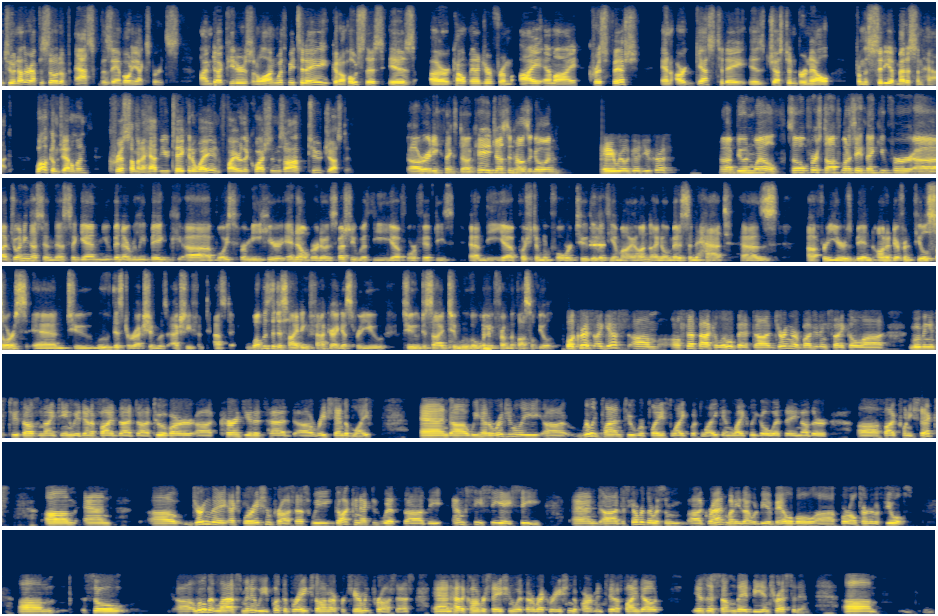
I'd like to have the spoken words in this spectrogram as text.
welcome to another episode of Ask the Zamboni Experts. I'm Doug Peters, and along with me today, going to host this is our account manager from IMI, Chris Fish, and our guest today is Justin Burnell from the City of Medicine Hat. Welcome, gentlemen. Chris, I'm going to have you take it away and fire the questions off to Justin. Alrighty, thanks, Doug. Hey, Justin, how's it going? Hey, real good. You, Chris? I'm doing well. So first off, I want to say thank you for uh, joining us in this. Again, you've been a really big uh, voice for me here in Alberta, especially with the uh, 450s and the uh, push to move forward to the lithium ion. I know Medicine Hat has uh, for years been on a different fuel source, and to move this direction was actually fantastic. What was the deciding factor, I guess, for you to decide to move away from the fossil fuel? Well, Chris, I guess um, I'll step back a little bit. Uh, during our budgeting cycle, uh, moving into 2019, we identified that uh, two of our uh, current units had uh, reached end of life. And we had originally really planned to replace like with like and likely go with another uh, 526. Um, and uh, during the exploration process, we got connected with uh, the MCCAC and uh, discovered there was some uh, grant money that would be available uh, for alternative fuels. Um, so a little bit last minute, we put the brakes on our procurement process and had a conversation with our recreation department to find out is this something they'd be interested in. Um,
